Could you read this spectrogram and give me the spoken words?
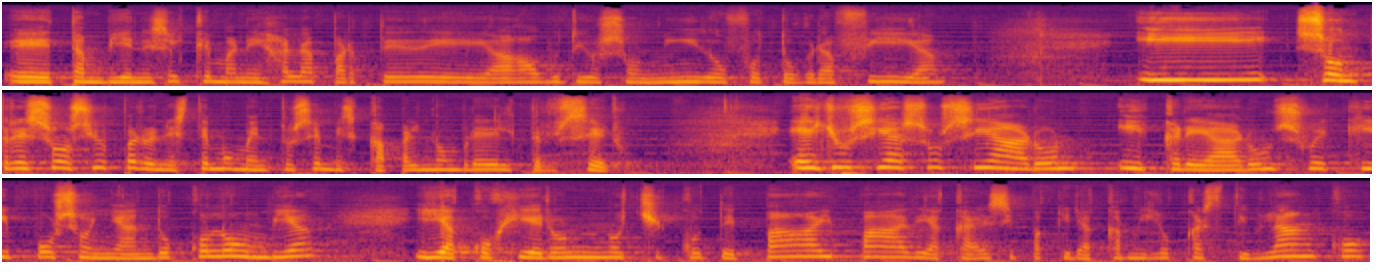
eh, también es el que maneja la parte de audio, sonido, fotografía. Y son tres socios, pero en este momento se me escapa el nombre del tercero. Ellos se asociaron y crearon su equipo Soñando Colombia y acogieron unos chicos de Paipa, de acá de Zipaquirá Camilo Castiblanco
